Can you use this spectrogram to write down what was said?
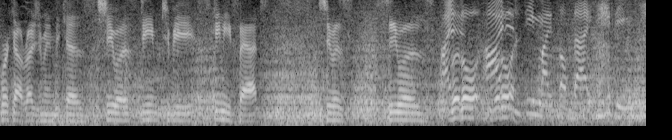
workout regimen because she was deemed to be skinny fat she was she was I little didn't, I little didn't deem myself that. He deemed me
